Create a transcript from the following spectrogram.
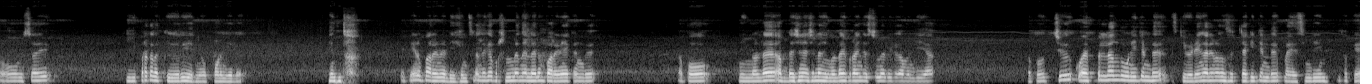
ഓംസായി കീപ്പറൊക്കെ കയറി വരുന്നു ഒപ്പോണഞ്ചിൽ എന്തോ? ഒക്കെയാണ് പറയുന്നത്. ഡിഫൻസിൽ എന്തൊക്കെ പ്രശ്നമുണ്ടെന്ന് എല്ലാവരും പറയുന്നേക്കുന്നുണ്ട് അപ്പോൾ നിങ്ങളുടെ അപ്ഡേഷൻ വെച്ചാൽ നിങ്ങളുടെ അഭിപ്രായം ജസ്റ്റ് ഒന്ന് അതിൽ കമന്റ് ചെയ്യുക. അപ്പോൾ കുറച്ച് കുഴപ്പമില്ല എന്ന് തോന്നിയിട്ടുണ്ട്. സ്റ്റേഡിയം കാര്യങ്ങളൊക്കെ സെറ്റ് ആക്കിയിട്ടുണ്ട്. പ്ലേയേഴ്സിന്റെയും ഇതൊക്കെ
